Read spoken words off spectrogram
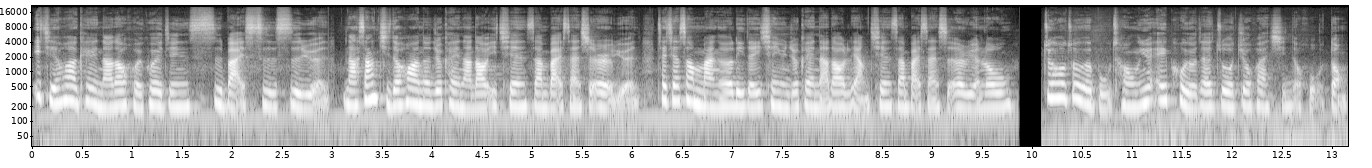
一期的话可以拿到回馈金四百四十四元，拿三期的话呢就可以拿到一千三百三十二元，再加上满额里的一千元就可以拿到两千三百三十二元喽。最后做个补充，因为 Apple 有在做旧换新的活动，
